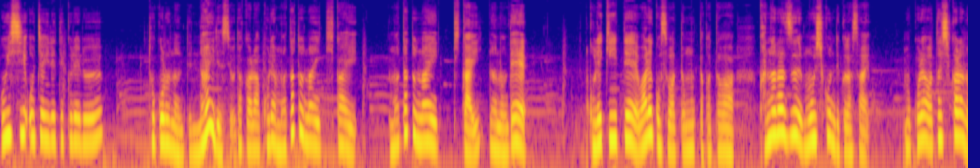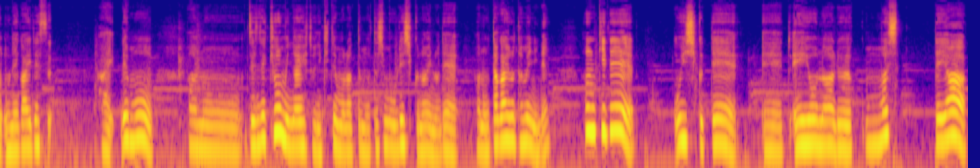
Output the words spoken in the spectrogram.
美味しいお茶入れてくれるところなんてないですよ。だからこれはまたとない機会またとない機会なのでこれ聞いて我こそはって思った方は必ず申し込んでください。もうこれは私からのお願いです。はい。でもあのー、全然興味ない人に来てもらっても私も嬉しくないのであのお互いのためにね本気で美味しくて、えーと、栄養のあるましてや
